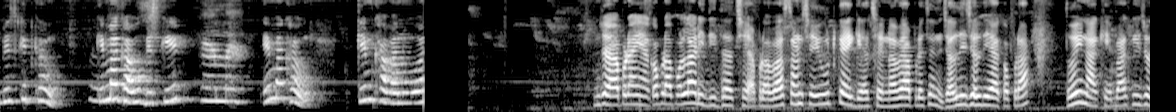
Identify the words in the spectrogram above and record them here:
બિસ્કિટ ખાવું. કેમાં ખાવું બિસ્કિટ? એમાં ખાવું. કેમ ખાવાનું હોય? જો આપણે અહીંયા કપડાં પલાળી દીધા છે. આપણા વાસણ છે એ ઉટકાઈ ગયા છે. ને હવે આપણે છે ને જલ્દી જલ્દી આ કપડાં ધોઈ નાખીએ. બાકી જો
